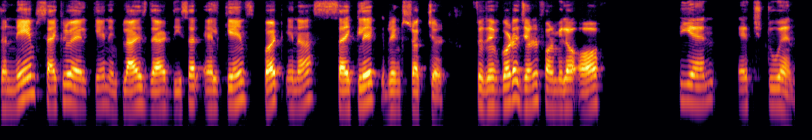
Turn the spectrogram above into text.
the name cycloalkane implies that these are alkanes but in a cyclic ring structure. So they've got a general formula of CnH2n.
